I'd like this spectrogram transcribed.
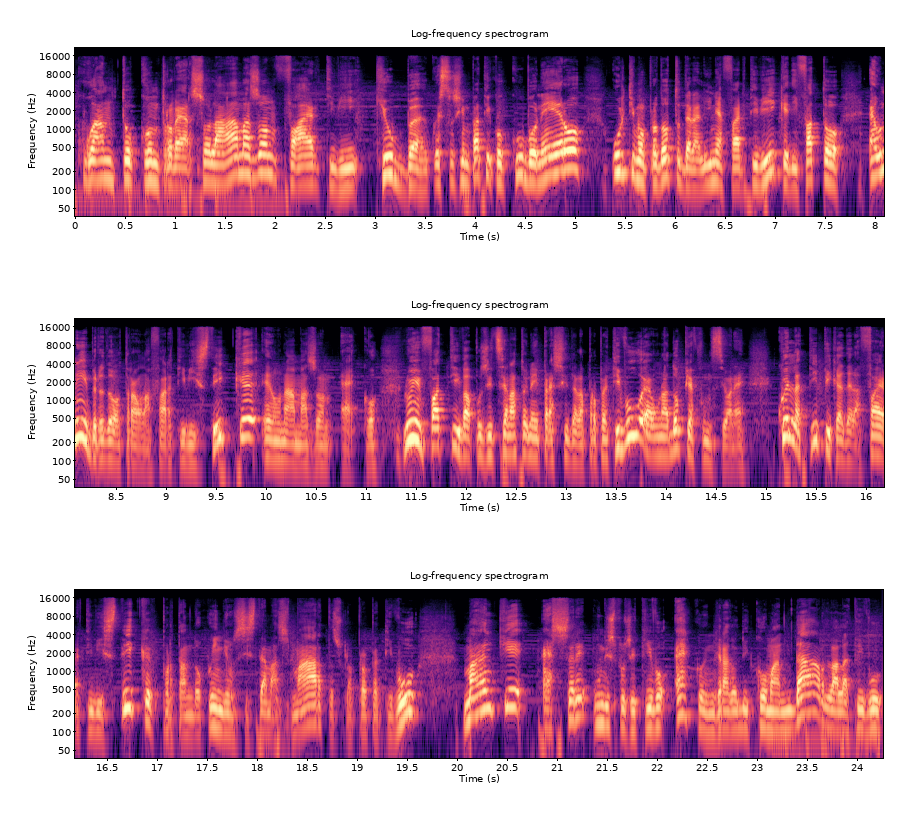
quanto controverso, la Amazon Fire TV Cube, questo simpatico cubo nero, ultimo prodotto della linea Fire TV che di fatto è un ibrido tra una Fire TV Stick e un Amazon Echo. Lui infatti va posizionato nei pressi della propria TV e ha una doppia funzione, quella tipica della Fire TV Stick, portando quindi un sistema smart sulla propria TV, ma anche essere un dispositivo Echo in grado di comandarla la TV,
